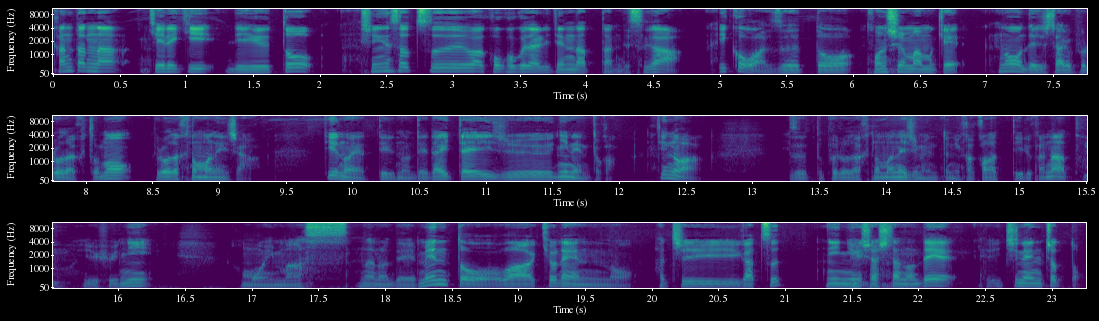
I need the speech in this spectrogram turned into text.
簡単な経歴で言うと、新卒は広告代理店だったんですが、以降はずっとコンシューマー向けのデジタルプロダクトのプロダクトマネージャーっていうのをやっているので、だいたい12年とかっていうのはずっとプロダクトマネジメントに関わっているかなというふうに思います。なので、メントは去年の8月に入社したので、1年ちょっと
